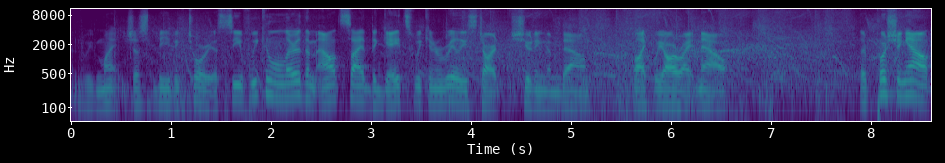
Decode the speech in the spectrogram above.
and we might just be victorious. See, if we can lure them outside the gates, we can really start shooting them down like we are right now. They're pushing out,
